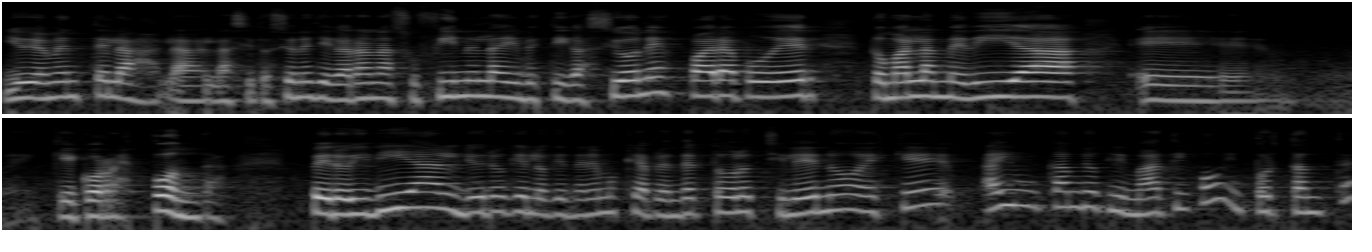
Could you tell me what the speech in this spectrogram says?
Y obviamente las, situaciones llegarán a su fin en las investigaciones para poder tomar las medidas eh, que correspondan. Pero hoy día yo creo que lo que tenemos que aprender todos los chilenos es que hay un cambio climático importante.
